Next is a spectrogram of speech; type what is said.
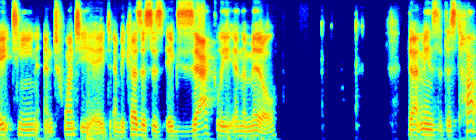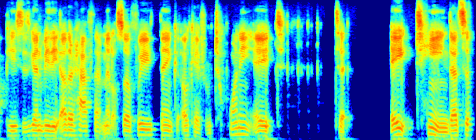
18 and 28, and because this is exactly in the middle, that means that this top piece is going to be the other half of that middle. So if we think, okay, from 28 to 18, that's a,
